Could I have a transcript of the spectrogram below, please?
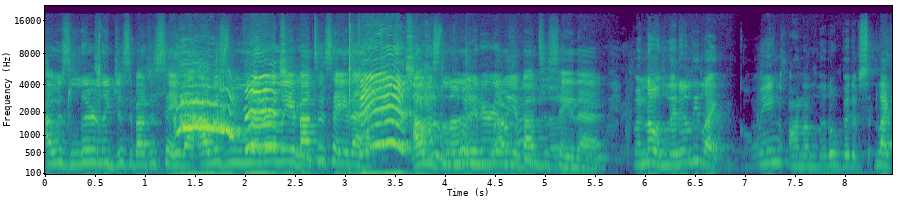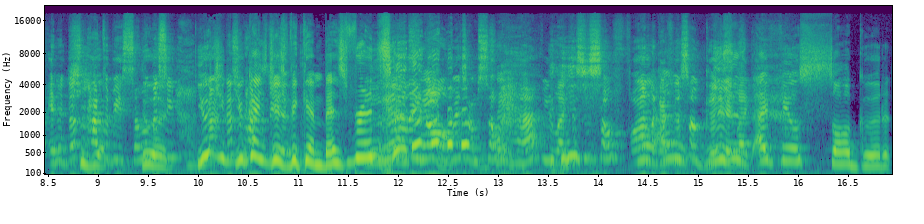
I was literally just about to say that. I was literally about to say that. I was love you. I literally about to say that. But no, literally like going on a little bit of like, and it doesn't have to be celibacy. Dude, you Not- you, doesn't you have guys just became best friends. Really, no, bitch, I'm so happy. Like this is so fun. Like I feel so good. is- Like I feel so good,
